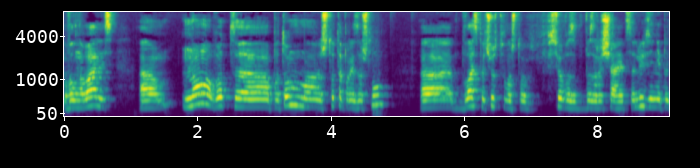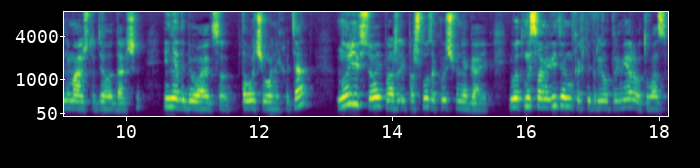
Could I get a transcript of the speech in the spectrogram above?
Волновались. Но вот э, потом что-то произошло, Э, власть почувствовала, что все возвращается, люди не понимают, что делать дальше, и не добиваются того, чего они хотят. Ну и все, и пошло закручивание гаек. И вот мы с вами видим, как ты привел пример, вот у вас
